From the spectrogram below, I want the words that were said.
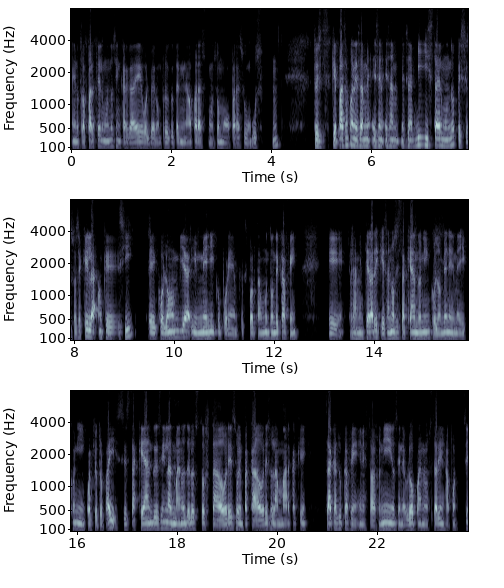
en otra parte del mundo se encarga de devolver un producto terminado para su consumo o para su uso. Entonces, ¿qué pasa con esa, esa, esa, vista del mundo? Pues eso hace que, la, aunque sí, eh, Colombia y México, por ejemplo, exportan un montón de café, eh, realmente la riqueza no se está quedando ni en Colombia, ni en México, ni en cualquier otro país. Se está quedando es en las manos de los tostadores o empacadores o la marca que saca su café en Estados Unidos, en Europa, en Australia, en Japón, ¿sí?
